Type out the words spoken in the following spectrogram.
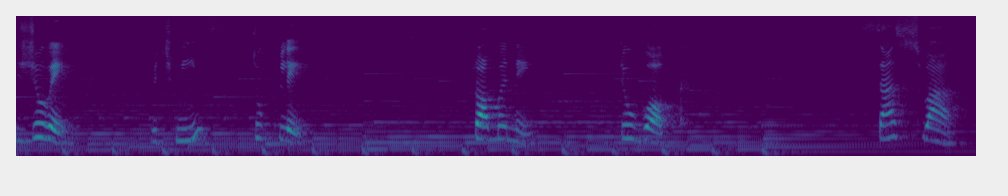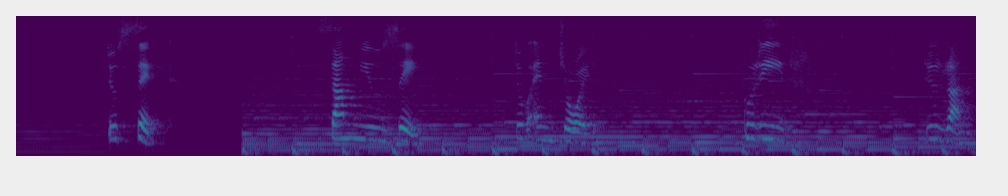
Jouer, which means to play. Promener, to walk. S'asseoir, to sit. S'amuser, to enjoy. Courir, to run.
